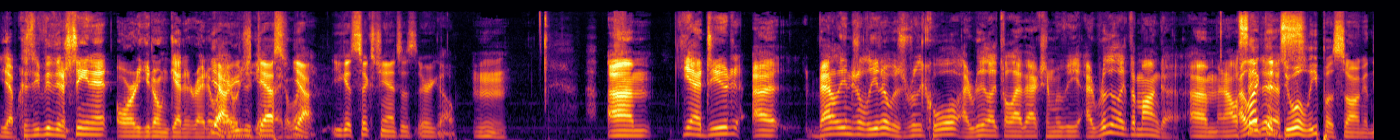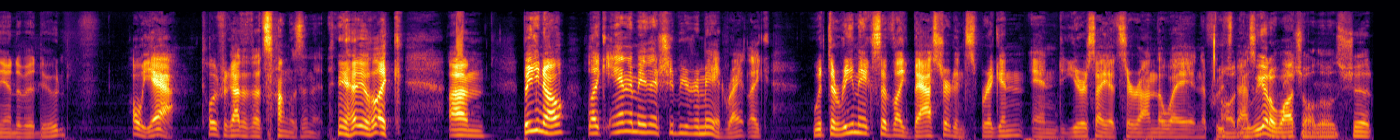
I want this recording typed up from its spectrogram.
yeah, because you've either seen it or you don't get it right away. yeah, or you just get it guess. right away. yeah, you get six chances. There you go. Mm. Um. Yeah, dude. Uh, Battle Angel Alita was really cool. I really like the live action movie. I really like the manga. Um, and I'll I say like this. the Dua Lipa song at the end of it, dude. Oh yeah, totally forgot that that song was in it. Yeah, like, um, but you know, like anime that should be remade, right? Like with the remakes of like Bastard and Spriggan and Urusei Yatsura on the way and the Fruits Oh, dude, we gotta watch all those shit.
